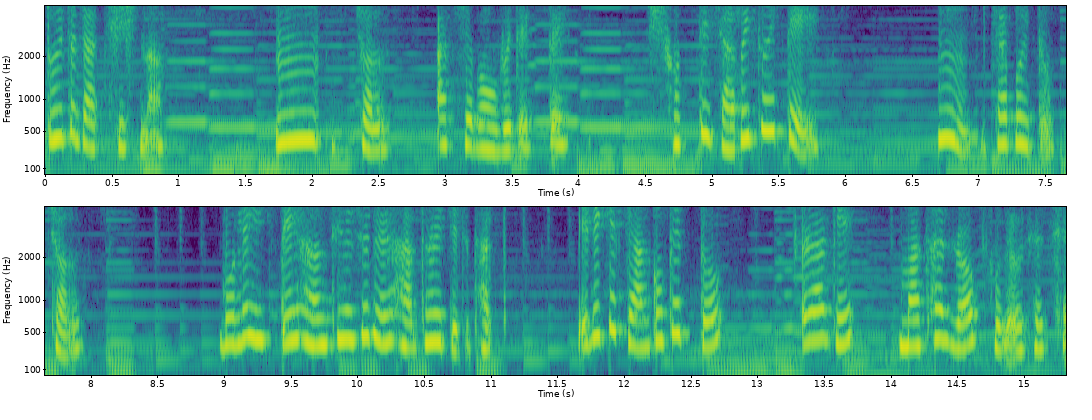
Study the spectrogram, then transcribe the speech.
তুই তো যাচ্ছিস না। উম, চল আজ যাব মুভি দেখতে। সত্যি যাবি তুই তে? হুম যাবই তো চল। বলেই তে হানসি হুজুরের হাত ধরে যেতে থাকে। এদিকে চাঙ্কুকের তো রাগে মাথার রগ ফুলে উঠেছে।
